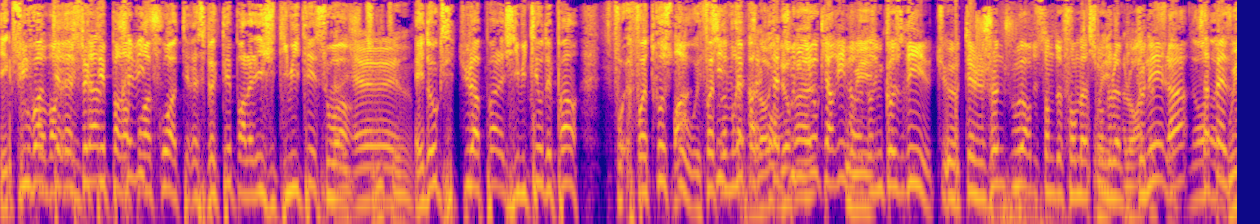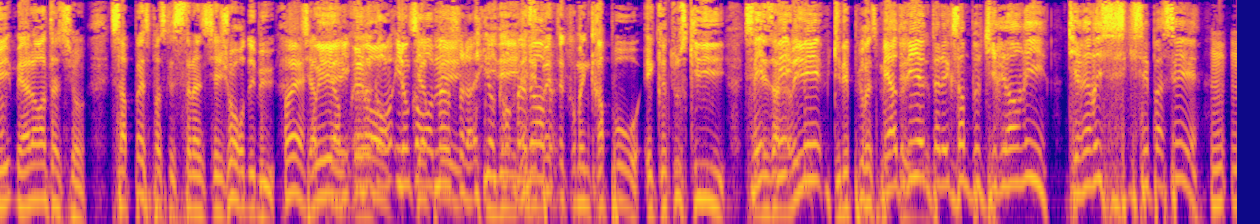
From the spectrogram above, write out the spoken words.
Et il souvent, t'es respecté par rapport à quoi? T'es respecté par la légitimité, souvent. La légitimité. Euh, Et donc, si tu l'as pas, la légitimité au départ, faut, faut être costaud, il faut être si un vrai t'as il Juninho qui arrive oui. dans une causerie, tu euh, t'es jeune joueur du centre de formation Oui, de l'Olympique là, ça pèse. Oui, mais alors attention, ça pèse parce que c'est un ancien joueur au début. Ouais. Si Oui, après, il est non. encore, il est si encore mince, là. Il est Il encore mince. il est comme un crapaud et que tout ce qu'il dit, c'est des âneries, mais- qu'il est plus respecté. Mais Adrien, t'as l'exemple de Thierry Henry. Thierry Henry, c'est ce qui s'est passé. Mm, mm,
